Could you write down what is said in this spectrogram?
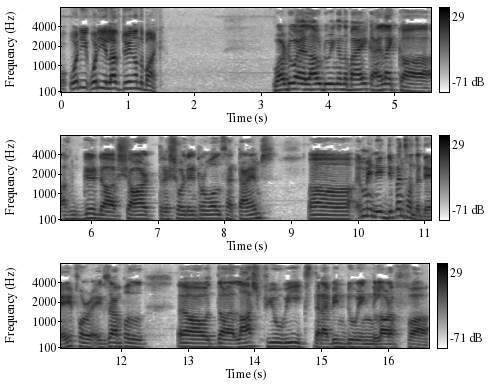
What do you what do you love doing on the bike what do I love doing on the bike? I like uh, good uh, short threshold intervals at times. Uh, I mean, it depends on the day. For example, uh, the last few weeks that I've been doing a lot of uh,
